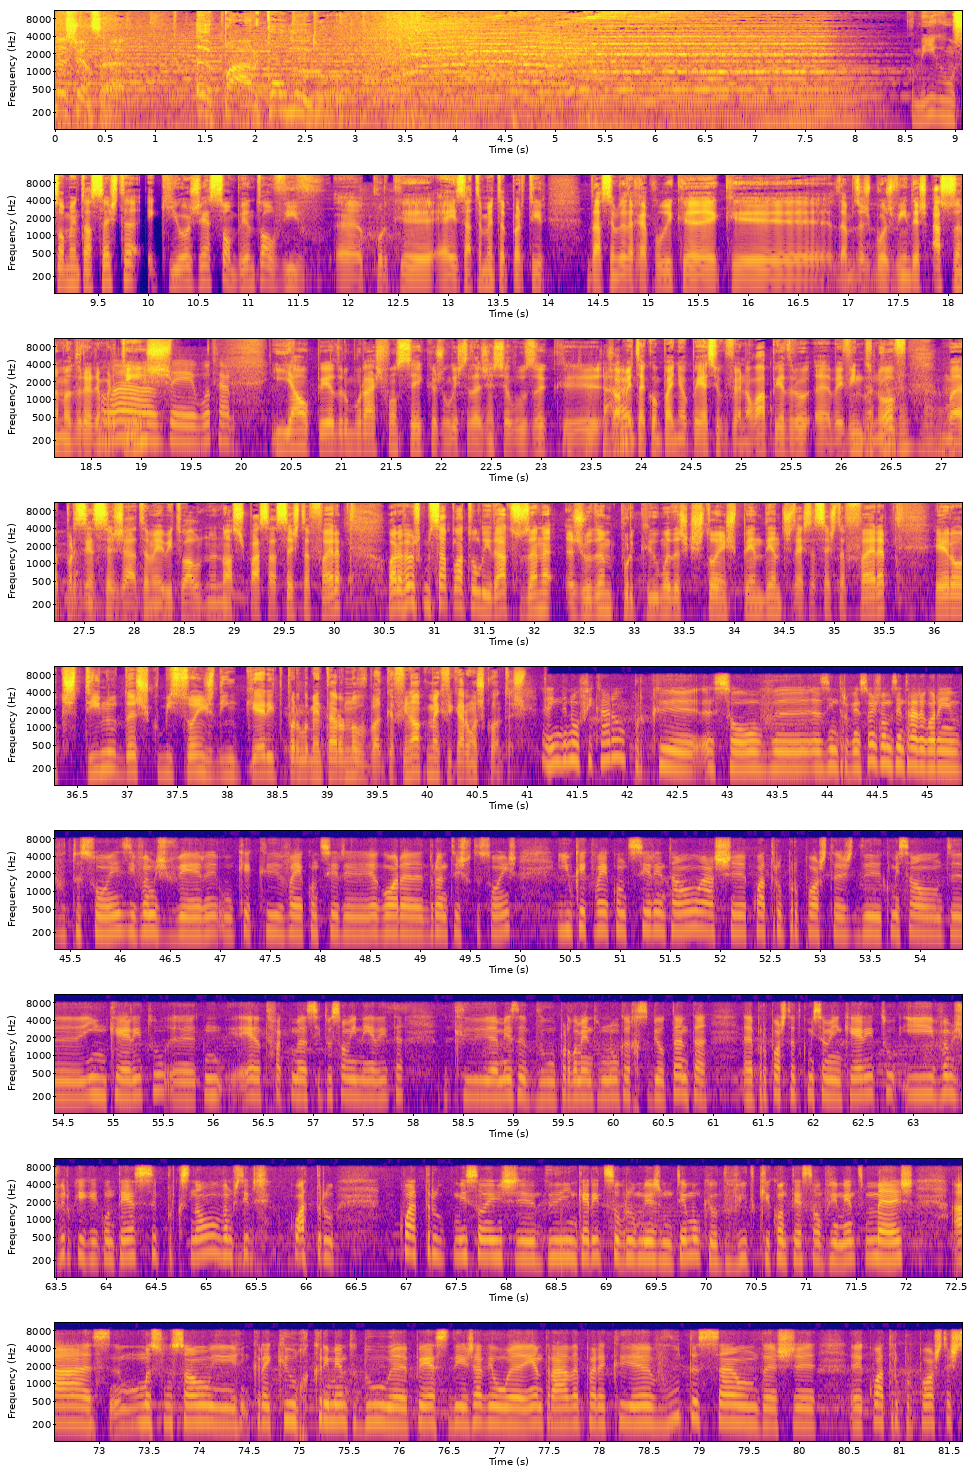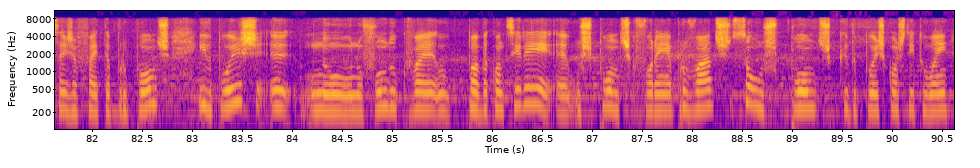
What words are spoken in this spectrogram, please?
Renascença. A par com o mundo. Comigo, um somente à sexta, que hoje é São Bento ao vivo, eh, porque é exatamente a partir da Assembleia da República que damos as boas-vindas à Susana Madureira Olá, Martins Zé, boa tarde. e ao Pedro Moraes Fonseca, jornalista da agência Lusa, que geralmente acompanha o PS e o Governo. Olá, Pedro, eh, bem-vindo de novo. Uma presença já também habitual no nosso espaço à sexta-feira. Ora, vamos começar pela atualidade. Susana, ajuda-me, porque uma das questões pendentes desta sexta-feira era o destino das comissões de inquérito parlamentar ao novo banco. Afinal, como é que ficaram as contas? Ainda não ficaram porque eh, só houve as intervenções. Vamos entrar agora em votações e vamos ver o que é que vai acontecer eh, agora durante as votações e o que é que vai acontecer então às eh, quatro propostas de comissão de inquérito. É de facto uma situação inédita que a mesa do Parlamento nunca recebeu tanta proposta de comissão de inquérito e vamos ver o que é que acontece porque senão vamos ter quatro quatro comissões de inquérito sobre o mesmo tema, o que eu duvido que aconteça, obviamente, mas há uma solução e creio que o requerimento do eh, PSD já deu a entrada para que a votação das eh, eh, quatro propostas seja feita por pontos e depois, no, no fundo, o que, vai- pode acontecer é os pontos que forem aprovados são os pontos que depois constituem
